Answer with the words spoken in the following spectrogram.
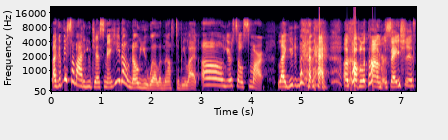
Like if it's somebody you just met, he don't know you well enough to be like, oh, you're so smart. Like you have had a couple of conversations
